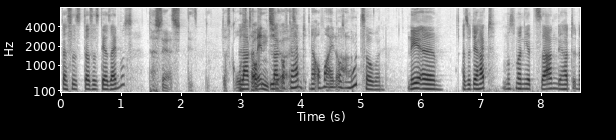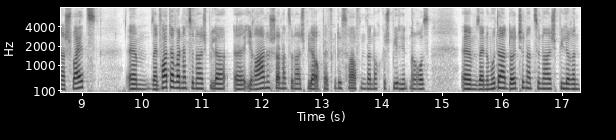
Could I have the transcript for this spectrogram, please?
dass es, dass es der sein muss? das ist der, das, das große lag Talent. auf, lag hier. auf der Also, Hand. Na, auch mal einen aus dem Hut zaubern. Nee, ähm, also der hat, muss man jetzt sagen, der hat in der Schweiz, ähm, sein Vater war Nationalspieler, äh, iranischer Nationalspieler, auch bei Friedrichshafen dann noch gespielt, hinten raus. Ähm, seine Mutter, deutsche Nationalspielerin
